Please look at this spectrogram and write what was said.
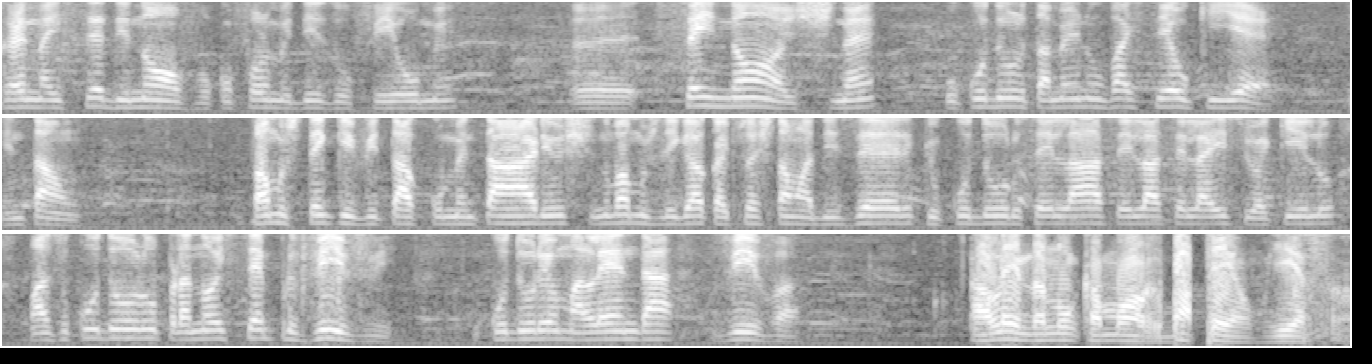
renascer de novo, conforme diz o filme. Eh, sem nós, né, o Kuduro também não vai ser o que é. Então, vamos ter que evitar comentários, não vamos ligar o que as pessoas estão a dizer, que o Kuduro, sei lá, sei lá, sei lá, isso e aquilo, mas o Kuduro para nós sempre vive. O Kuduro é uma lenda viva. A lenda nunca morre, bateu, e essa.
